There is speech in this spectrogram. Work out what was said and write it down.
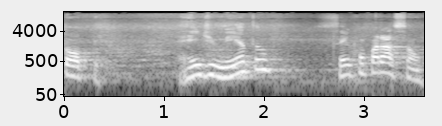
top. Rendimento sem comparação.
